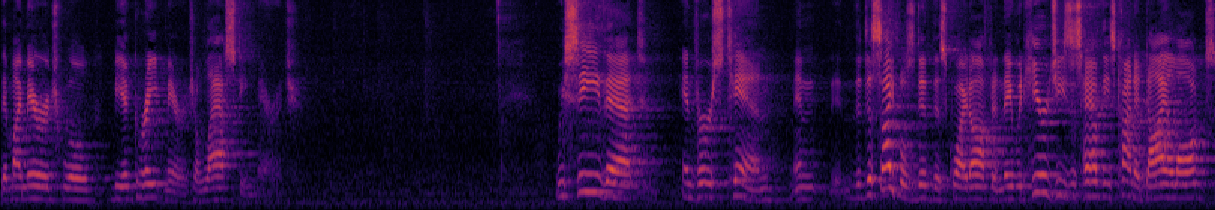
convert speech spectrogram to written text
that my marriage will be a great marriage, a lasting marriage. We see that in verse 10, and the disciples did this quite often. They would hear Jesus have these kind of dialogues,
